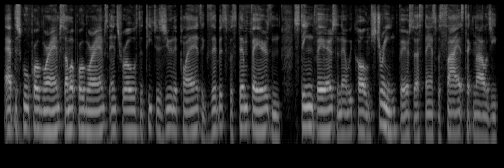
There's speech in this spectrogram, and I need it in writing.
after school programs, summer programs, intros to teachers' unit plans, exhibits for STEM fairs and STEAM fairs, and now we call them STREAM fairs, so that stands for science, technology,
